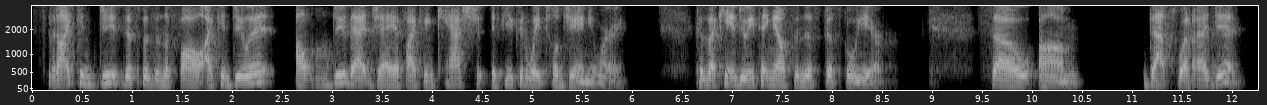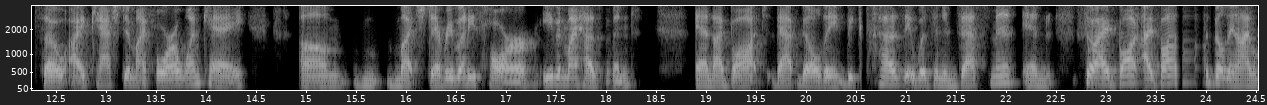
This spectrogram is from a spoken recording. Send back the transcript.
Said I can do this was in the fall. I can do it I'll do that, Jay, if I can cash, if you can wait till January, because I can't do anything else in this fiscal year. So um, that's what I did. So I cashed in my 401k, um, much to everybody's horror, even my husband. And I bought that building because it was an investment. And so I bought, I bought the building I,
